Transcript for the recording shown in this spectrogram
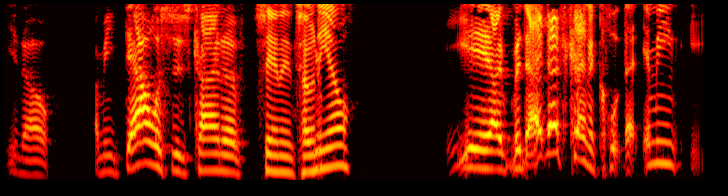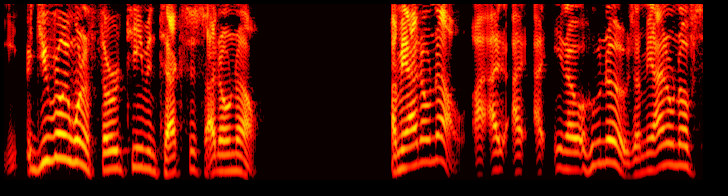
you know. I mean Dallas is kind of San Antonio? yeah, but that, that's kind of cl- that, I mean, do you really want a third team in Texas? I don't know. I mean, I don't know. I I, I you know, who knows? I mean, I don't know if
